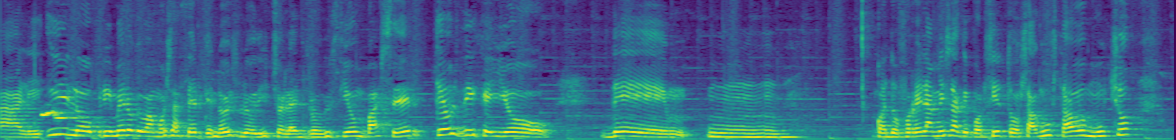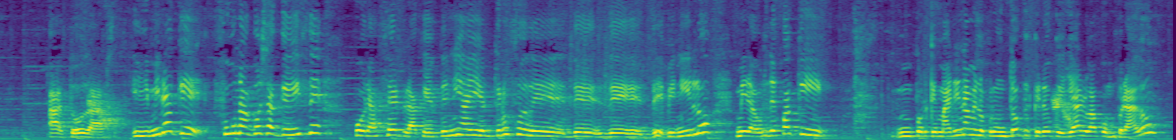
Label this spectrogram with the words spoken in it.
Vale, y lo primero que vamos a hacer, que no os lo he dicho en la introducción, va a ser, ¿qué os dije yo de mm, cuando forré la mesa? Que por cierto, os ha gustado mucho a todas. Y mira que fue una cosa que hice por hacerla, que tenía ahí el trozo de, de vinilo. Mira, os dejo aquí, porque Marina me lo preguntó, que creo que ya lo ha comprado,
